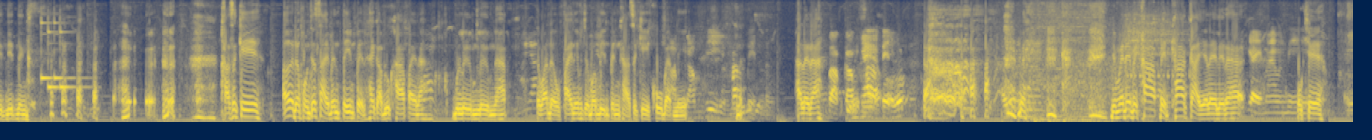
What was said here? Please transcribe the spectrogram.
ลินนิดนึง ขาสกีเออเดี๋ยวผมจะใส่เป็นตีนเป็ดให้กับลูกค้าไปนะ ลืมลืมนะครับ แต่ว่าเดี๋ยวไฟล์นี้ผมจะมาบินเป็นขาสกีคู่แบบนี้ กรรมพี่ฆ่าเป็ดอะไรนะ บาปกรรมฆ่าเป็ด ยังไม่ได้ไปฆ่าเป็ดฆ่าไก่อะไรเลยนะฮะ ใหญ่มามันมีโอเคไอ้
